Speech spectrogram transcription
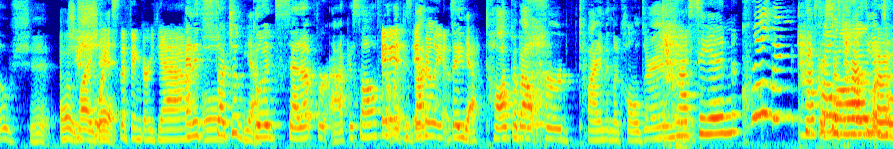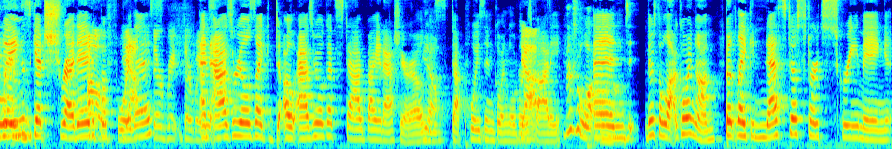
"Oh shit." Oh, she shit. points the finger. Yeah. And it's Oh. such a Yeah. good setup for ACOSF. It that, like, is. 'cause It really is. They Yeah. talk about her time in the cauldron. Cassian Crawling Cass- so Cassian's over. wings get shredded Oh, before yeah, this. their wi- their wings. and Azriel's like, oh, Azriel got stabbed by an ash arrow. Yeah. He's got poison going over his body. There's a lot going And there's a lot going on. But like Nesta starts screaming,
